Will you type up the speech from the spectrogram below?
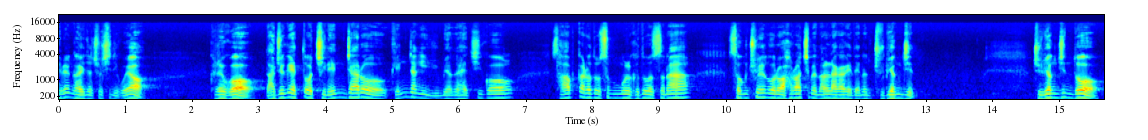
해변가요제 출신이고요. 그리고 나중에 또 진행자로 굉장히 유명해지고 사업가로도 성공을 거두었으나 성추행으로 하루아침에 날아가게 되는 주병진. 주병진도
